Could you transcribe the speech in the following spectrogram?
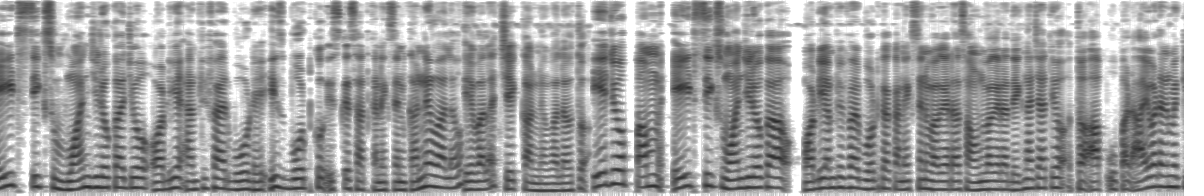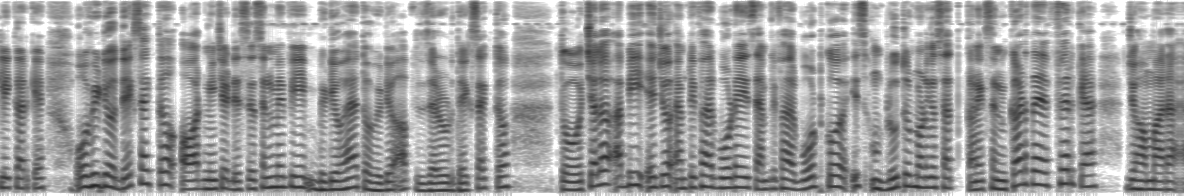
एट सिक्स वन ज़ीरो का जो ऑडियो एम्पलीफायर बोर्ड है, इस बोर्ड को इसके साथ कनेक्शन करने वाला हो, ये वाला चेक करने वाला हो। तो ये जो PAM eight six one zero का ऑडियो एम्पलीफायर बोर्ड का कनेक्शन वगैरह साउंड वगैरह देखना चाहते हो तो आप ऊपर आई बटन में क्लिक करके वो वीडियो देख सकते हो और नीचे डिस्क्रिप्शन में भी वीडियो है तो वीडियो आप ज़रूर देख सकते हो। तो चलो, अभी ये जो एम्पलीफायर बोर्ड है, इस एम्पलीफायर बोर्ड को इस ब्लूटूथ मोड के साथ कनेक्शन करते हैं, फिर क्या जो हमारा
